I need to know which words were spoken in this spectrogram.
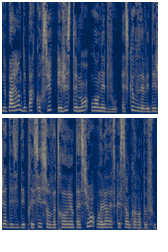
Nous parlions de Parcoursup et justement, où en êtes-vous? Est-ce que vous avez déjà des idées précises sur votre orientation ou alors est-ce que c'est encore un peu flou?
